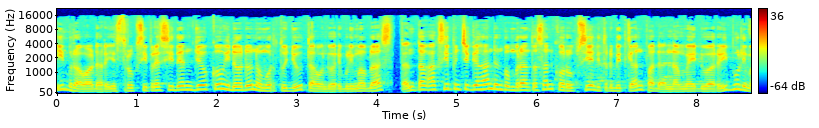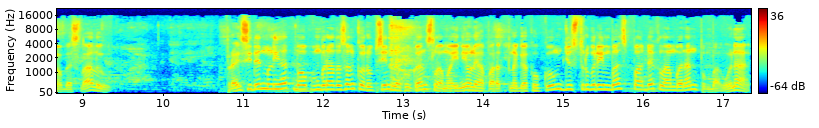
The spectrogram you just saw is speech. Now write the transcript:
RI berawal dari instruksi Presiden Joko Widodo nomor 7 tahun 2015 tentang aksi pencegahan dan pemberantasan korupsi yang diterbitkan pada 6 Mei 2015 lalu. Presiden melihat bahwa pemberantasan korupsi yang dilakukan selama ini oleh aparat penegak hukum justru berimbas pada kelambanan pembangunan.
